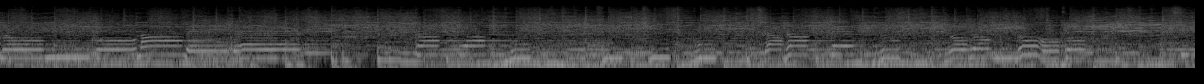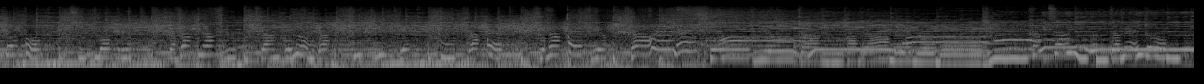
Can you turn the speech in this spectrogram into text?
飲ん込まれさらってる呪いの音人を積もる重なる産後のが引きで歌え備えよ変われこよがん花芽の文字がさんだめど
